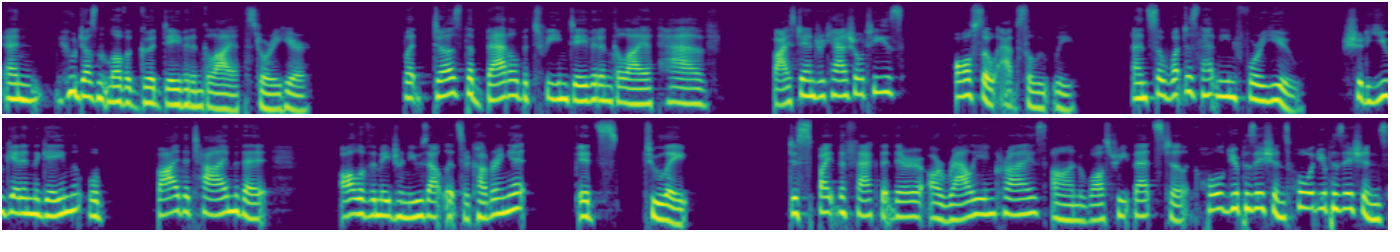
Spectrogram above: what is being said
And who doesn't love a good David and Goliath story here? But does the battle between David and Goliath have bystander casualties? Also, absolutely. And so what does that mean for you? Should you get in the game? Well, by the time that all of the major news outlets are covering it, it's too late. Despite the fact that there are rallying cries on Wall Street bets to like, hold your positions, hold your positions,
